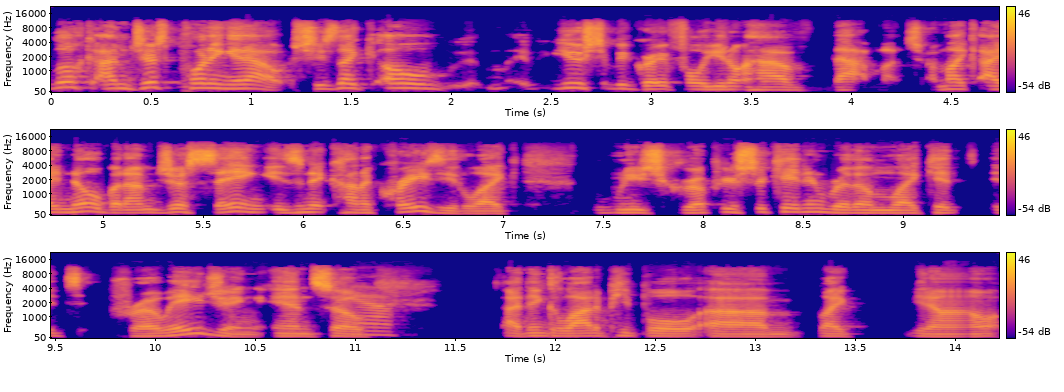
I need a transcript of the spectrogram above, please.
look, I'm just pointing it out. She's like, oh, you should be grateful you don't have that much. I'm like, I know, but I'm just saying, isn't it kind of crazy? Like when you screw up your circadian rhythm, like it, it's pro aging. And so yeah. I think a lot of people, um, like you know,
